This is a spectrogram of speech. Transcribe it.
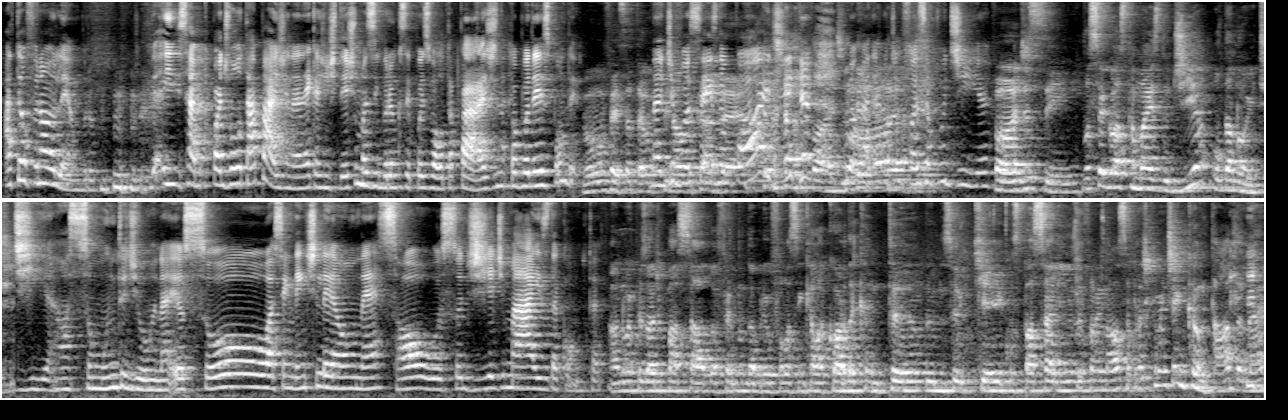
Até o final eu lembro. e sabe que pode voltar a página, né? Que a gente deixa umas em branco e depois volta a página pra poder responder. Vamos ver se até o Na de final do vocês não pode? Pode, Meu caderno de infância podia. Pode sim. Você gosta mais do dia ou da noite? Dia, nossa, sou muito diurna. Eu sou ascendente leão, né? Sol, eu sou dia demais da conta. Ah, no episódio passado, a Fernanda Abreu falou assim que ela acorda cantando, não sei o que, com os passarinhos. Eu falei, nossa, praticamente é encantada, né?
